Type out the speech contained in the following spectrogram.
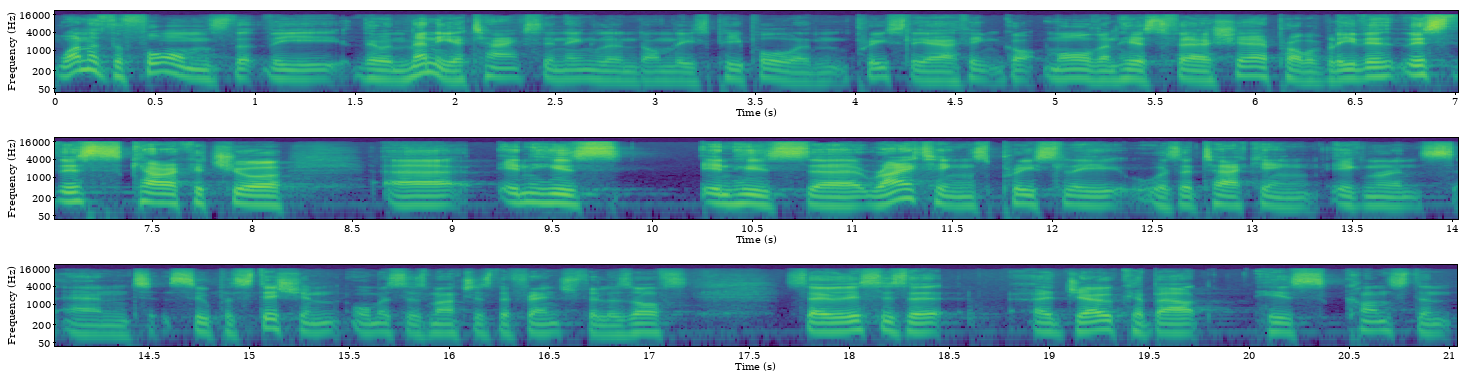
one of the forms that the, there were many attacks in England on these people, and Priestley, I think, got more than his fair share probably. This, this caricature uh, in his in his uh, writings, Priestley was attacking ignorance and superstition almost as much as the French philosophes. So this is a, a joke about his constant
